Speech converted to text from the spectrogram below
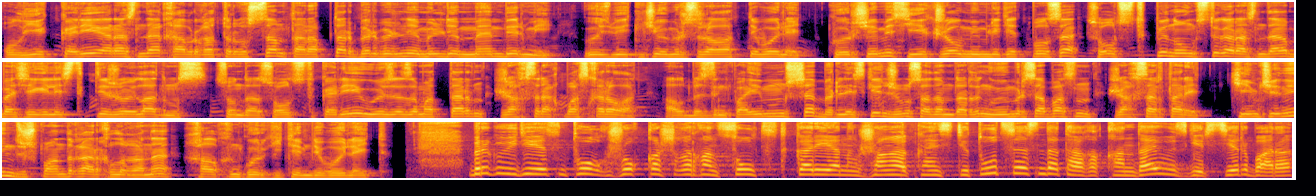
Ол екі корея арасында қабырға тұрғызсам тараптар бір біріне мүлдем мән бермей өз бетінше өмір сүре алады деп ойлайды. Көрші емес екі жау мемлекет болса солтүстік пен оңтүстік арасындағы бәсекелестік те жойыладымыз сонда солтүстік корея өз азаматтарын жақсырақ басқара алады ал біздің пайымымызша бірлескен жұмыс адамдардың өмір сапасын жақсартар еді. Ким чен ын дұшпандық арқылы ғана халқын көркейтем деп ойлайды бірігу идеясын толық жоққа шығарған солтүстік кореяның жаңа конституциясында тағы қандай өзгерістер бары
